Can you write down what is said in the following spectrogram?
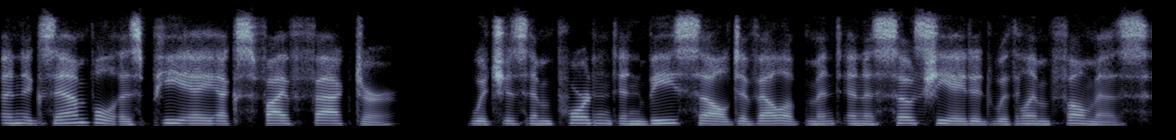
An example is PAX5 factor, which is important in B cell development and associated with lymphomas.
